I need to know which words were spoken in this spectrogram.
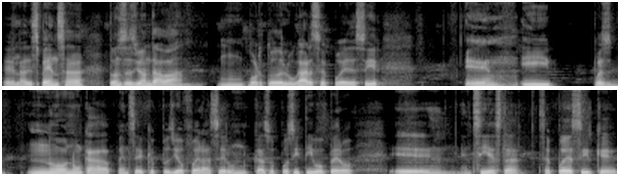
la, despensa. Entonces yo andaba mm, por todo el lugar, se puede decir. y pues no, nunca pensé que pues yo fuera a ser un caso positivo, pero eh, en sí esta, se puede decir que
